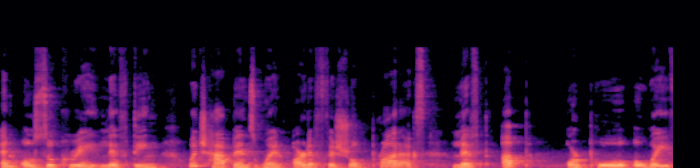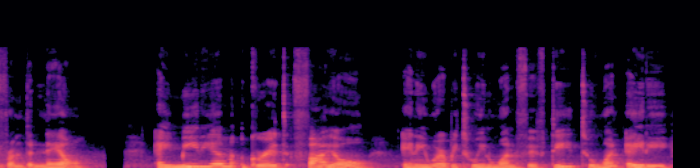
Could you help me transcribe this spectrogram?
and also create lifting, which happens when artificial products lift up or pull away from the nail. A medium grit file, anywhere between 150 to 180,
